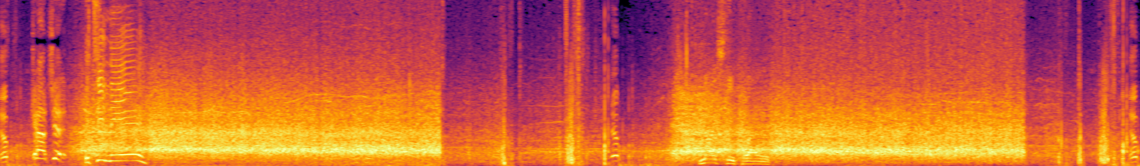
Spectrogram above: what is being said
Yep. Catch it. It's in the air. Yep. Nicely played. Yep.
